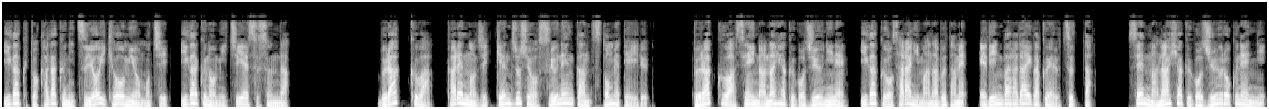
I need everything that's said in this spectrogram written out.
医学と科学に強い興味を持ち、医学の道へ進んだ。ブラックは、カレンの実験助手を数年間務めている。ブラックは1752年、医学をさらに学ぶため、エディンバラ大学へ移った。1756年に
